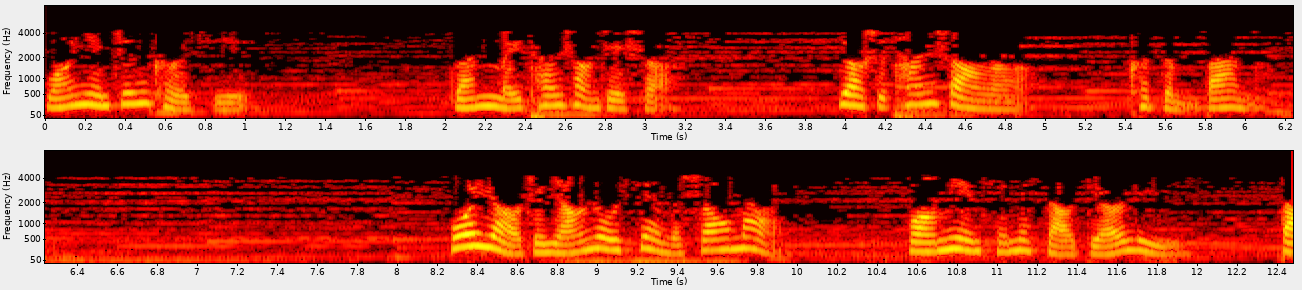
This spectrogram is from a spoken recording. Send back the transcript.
王艳真可惜，咱们没摊上这事儿。要是摊上了，可怎么办呢？我咬着羊肉馅的烧麦，往面前的小碟里倒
